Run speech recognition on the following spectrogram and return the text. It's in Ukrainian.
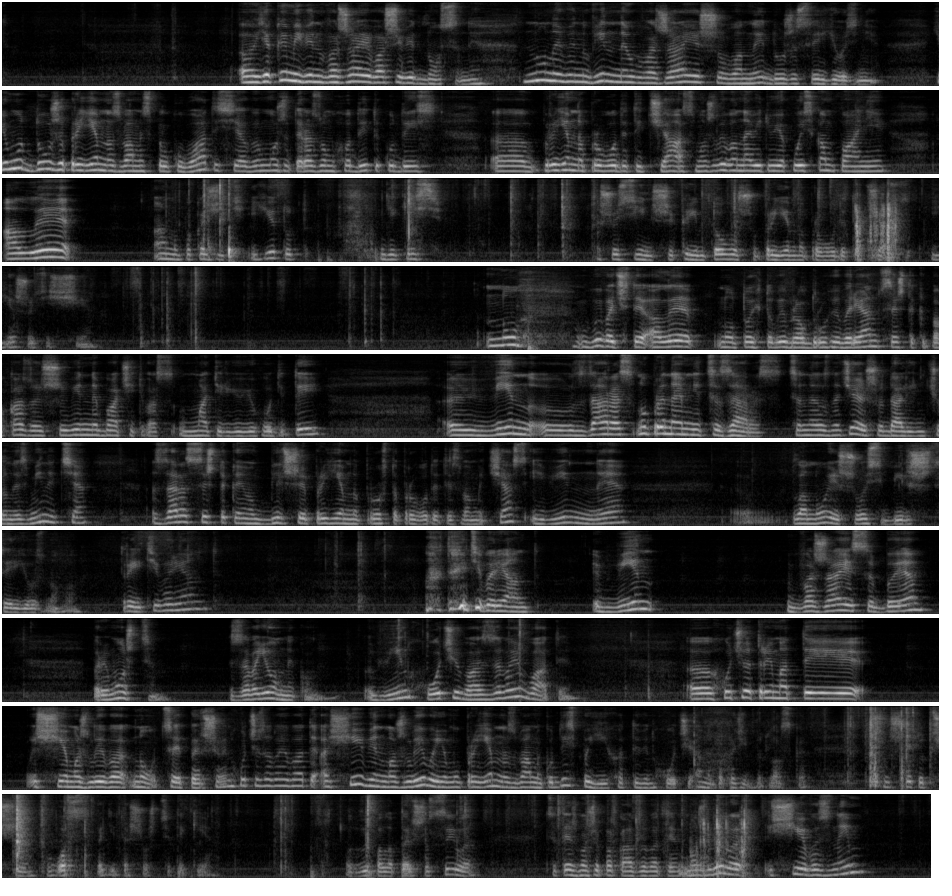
Е, Якими він вважає ваші відносини? Ну, не він, він не вважає, що вони дуже серйозні. Йому дуже приємно з вами спілкуватися, ви можете разом ходити кудись, е, приємно проводити час, можливо, навіть у якоїсь компанії. Але, а ну покажіть, є тут якісь щось інше, крім того, що приємно проводити час. Є щось іще. Ну, вибачте, але ну, той, хто вибрав другий варіант, все ж таки показує, що він не бачить вас матір'ю його дітей. Е, Він е, зараз, ну, принаймні, це зараз. Це не означає, що далі нічого не зміниться. Зараз все ж таки йому більше приємно просто проводити з вами час, і він не е, планує щось більш серйозного. Третій варіант. Третій варіант. Він вважає себе переможцем, завойовником. Він хоче вас завоювати. Е, Хоче отримати ще, можливо, ну, це перше він хоче завоювати, а ще він, можливо, йому приємно з вами кудись поїхати. Він хоче. Ану, покажіть, будь ласка, що, що тут ще? Господі, та що ж це таке? От випала перша сила. Це теж може показувати. Можливо, ще ви з ним,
